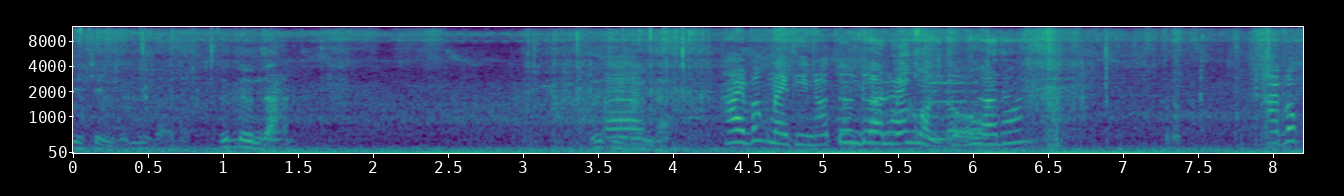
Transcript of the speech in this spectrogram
quy trình vẫn như vậy rất đơn giản. Rất À, đơn giản. hai vốc này thì nó tương đương với khoảng độ thôi hai vốc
